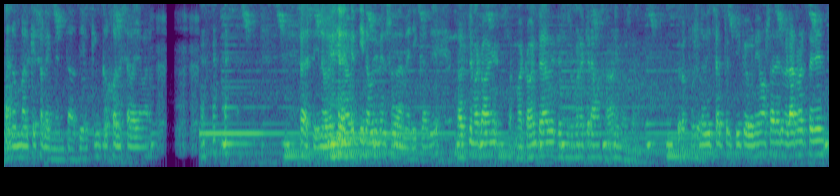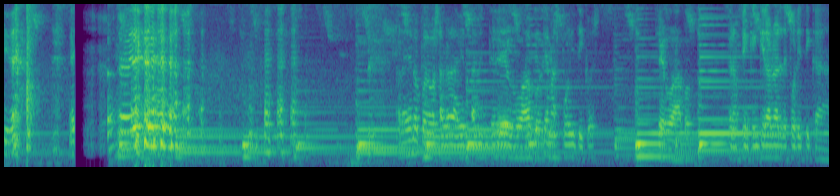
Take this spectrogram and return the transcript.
Menos mal que eso lo he inventado, tío. ¿Quién cojones se va a llamar? ¿Sabes? Y no, y no- y no vive en Sudamérica, tío. ¿Sabes que me acabo, de, me acabo de enterar de que se supone que éramos anónimos, eh? Te lo Pues juro. lo he dicho al principio, que no íbamos a desvelar nuestra identidad. Ahora ya no podemos hablar abiertamente de, guapo, de tío. temas políticos. Qué guapo. Pero en fin, ¿quién quiere hablar de política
